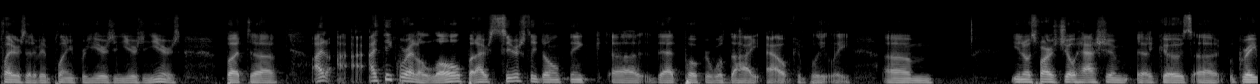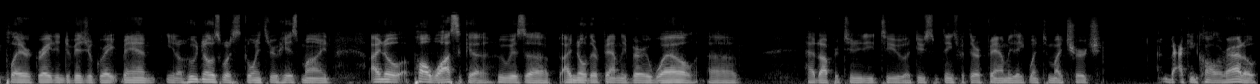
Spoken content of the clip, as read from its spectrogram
players that have been playing for years and years and years. But uh, I, I- think we're at a lull. But I seriously don't think uh, that poker will die out completely. Um, you know, as far as Joe Hachem uh, goes, uh, great player, great individual, great man. You know, who knows what's going through his mind? I know Paul Wasicka, who is, uh, I know their family very well. Had opportunity to do some things with their family. They went to my church back in Colorado.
